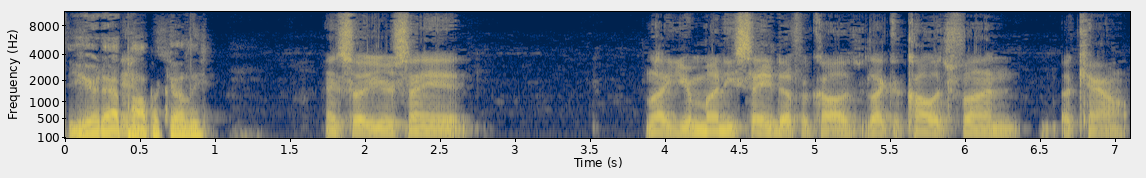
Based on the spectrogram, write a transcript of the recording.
You hear that, Yeah. Papa Kelly? And so you're saying, like your money saved up for college, like a college fund account,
